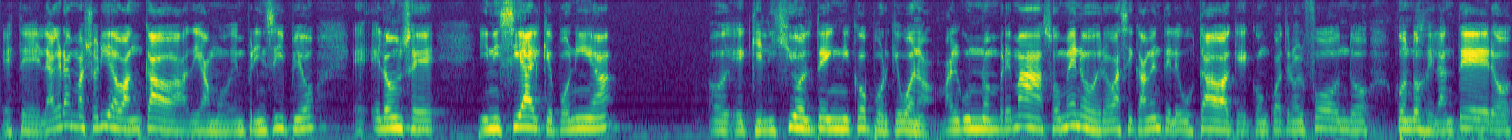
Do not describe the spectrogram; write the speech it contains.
este, la gran mayoría bancaba, digamos, en principio, eh, el 11 inicial que ponía eh, que eligió el técnico porque, bueno, algún nombre más o menos, pero básicamente le gustaba que con cuatro en el fondo, con dos delanteros,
